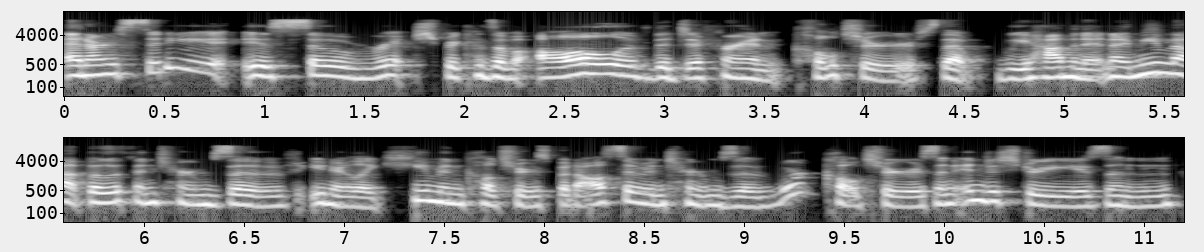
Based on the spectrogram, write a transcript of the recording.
and our city is so rich because of all of the different cultures that we have in it. And I mean that both in terms of, you know, like human cultures, but also in terms of work cultures and industries and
